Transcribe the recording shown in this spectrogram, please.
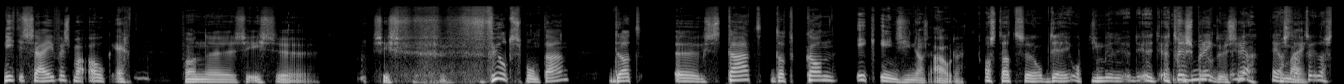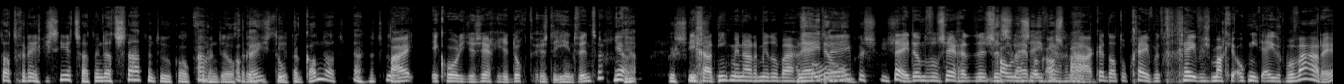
niet de cijfers, maar ook echt van eh, ze is, eh, ze is veel te spontaan. Dat eh, staat, dat kan ik inzien als ouder. Als dat op, de, op die, het, gesprek dus, hè, ja, nee, als, dat, als dat geregistreerd staat. En dat staat natuurlijk ook voor Ah, een deel geregistreerd. Dan kan dat. Ja, natuurlijk. Maar ik hoorde je zeggen, je dochter is 23. ja, ja. Precies. Die gaat niet meer naar de middelbare Nee, school. nee, precies. Nee, dan wil zeggen, de is scholen hebben ook geleden. afspraken dat op een gegeven moment gegevens mag je ook niet eeuwig bewaren. Hè?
